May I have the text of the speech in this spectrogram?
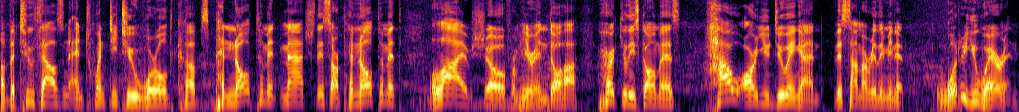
of the 2022 World Cup's penultimate match. This our penultimate live show from here in Doha. Herculez Gomez, how are you doing? And this time I really mean it. What are you wearing?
